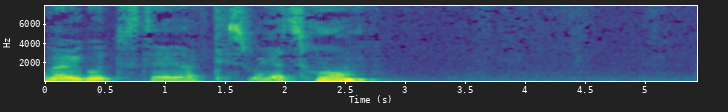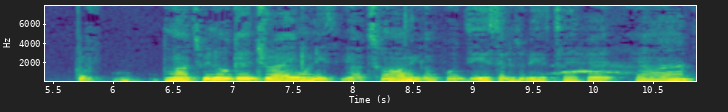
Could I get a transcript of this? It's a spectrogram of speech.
very good to stay at this way at home. The mat will not get dry when it's at home. You can put this a little bit on your mat.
